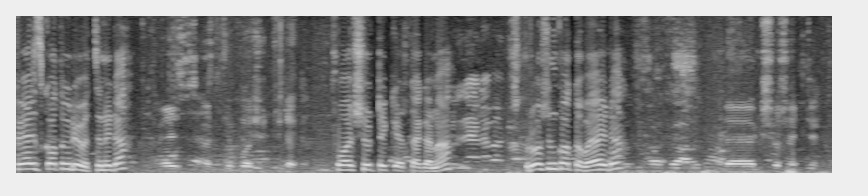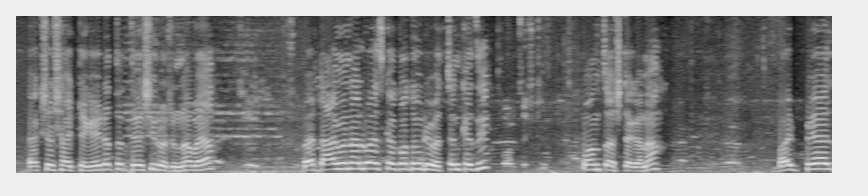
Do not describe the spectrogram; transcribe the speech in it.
পেঁয়াজ কত করে বেচছেন এটা? পঁয়ষট্টি টাকা। না? রসুন কত ভাইয়া এটা? একশো ষাট টাকা। এটা তো দেশি রসুন না ভাইয়া? ভাই ডায়মন্ড আলু আজকে কত করে বেচছেন কেজি? পঞ্চাশ টাকা। না? ভাই পেঁয়াজ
